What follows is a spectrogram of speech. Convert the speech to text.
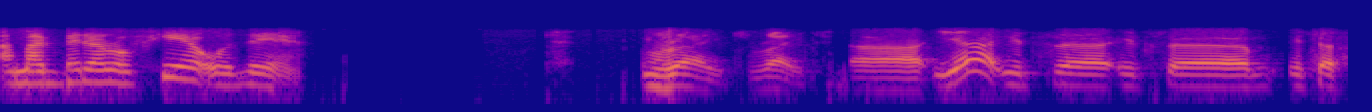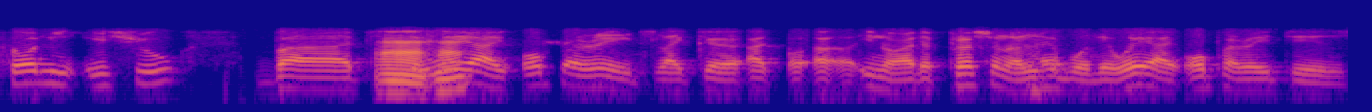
am I better off here or there? Right, right. Uh, yeah, it's a it's a it's a thorny issue, but Mhm. the way I operate, like uh, at, uh, you know, at a personal level, the way I operate is,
